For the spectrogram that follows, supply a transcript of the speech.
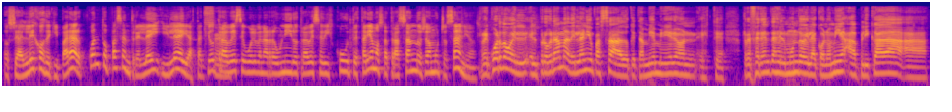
o sea, lejos de equiparar. ¿Cuánto pasa entre ley y ley hasta que otra vez se vuelven a reunir, otra vez se discute? Estaríamos atrasando ya muchos años. Recuerdo el, programa del año pasado, que también vinieron este, referentes del mundo de la economía aplicada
